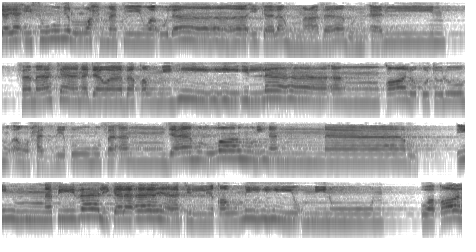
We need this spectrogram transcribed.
يئسوا من رحمتي وأولئك لهم عذاب أليم فما كان جواب قومه إلا أن قالوا اقتلوه أو حرقوه فأنجاه الله من النار إن في ذلك لآيات لقوم يؤمنون وقال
